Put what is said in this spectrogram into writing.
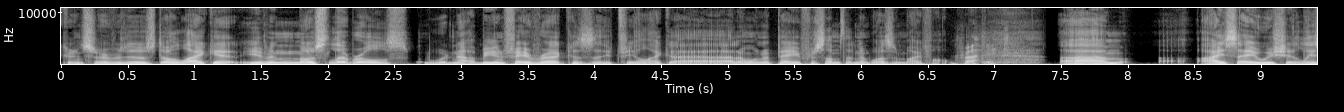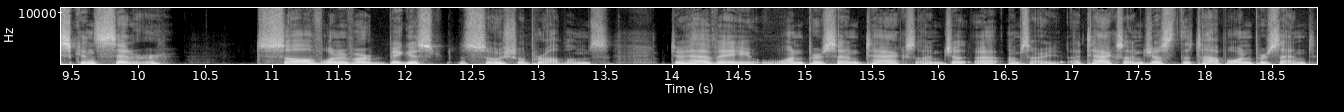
Conservatives don't like it. Even most liberals would not be in favor of it because they feel like uh, I don't want to pay for something that wasn't my fault. Right. Um, I say we should at least consider to solve one of our biggest social problems to have a 1% tax on ju- uh, I'm sorry, a tax on just the top 1%,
